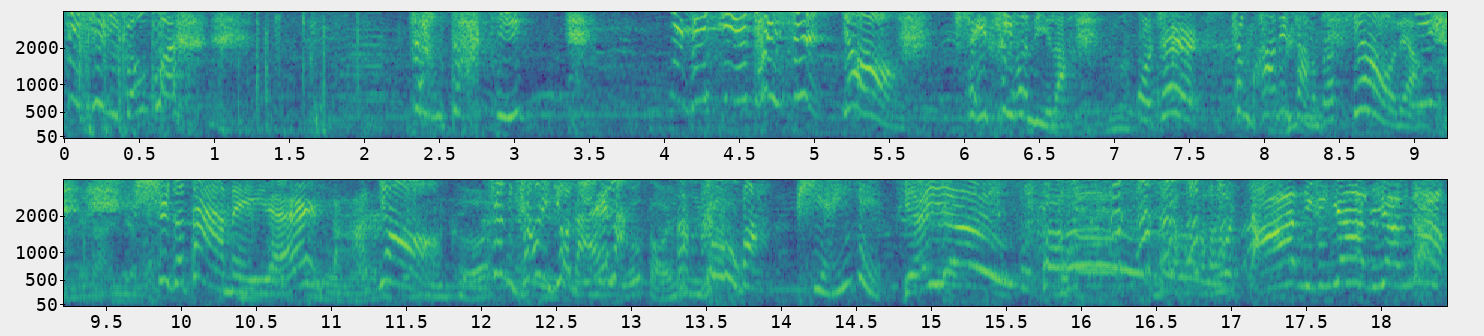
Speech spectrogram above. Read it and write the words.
这事你甭管。张大菊，你别欺人太甚。哟，谁欺负你了？我这儿正夸你长得漂亮，是个大美人儿。哟，正巧你就来了，住吧，便宜。便宜哦！我打你个鸭子样大！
